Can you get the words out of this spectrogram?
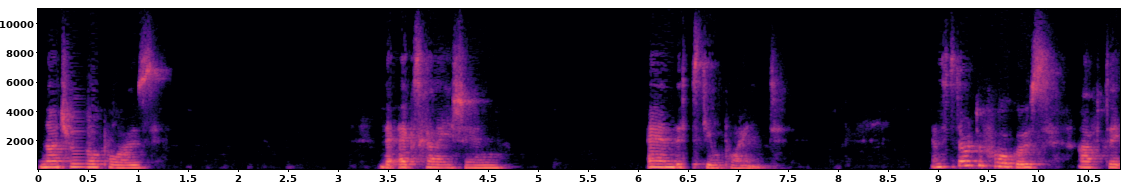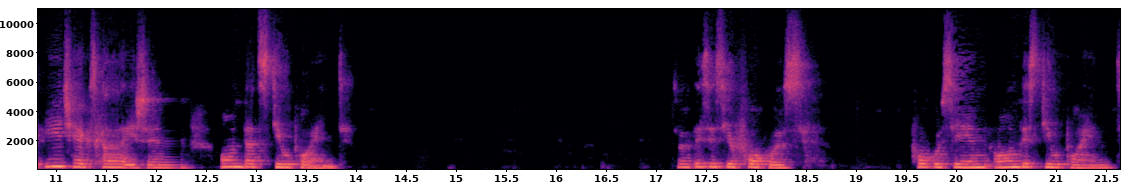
natural pause, the exhalation, and the still point. And start to focus after each exhalation on that still point. So this is your focus, focusing on the still point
